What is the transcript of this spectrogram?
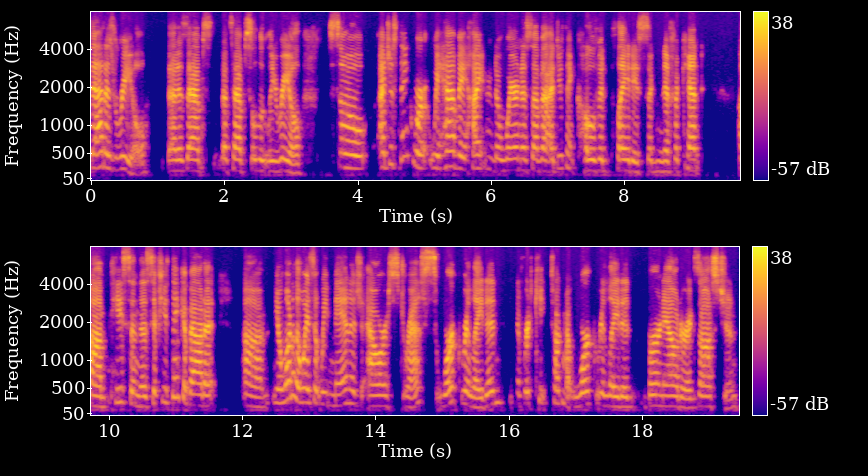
that is real that is abs- that's absolutely real so i just think we're we have a heightened awareness of it i do think covid played a significant um, piece in this if you think about it um, you know one of the ways that we manage our stress work related if we keep talking about work related burnout or exhaustion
